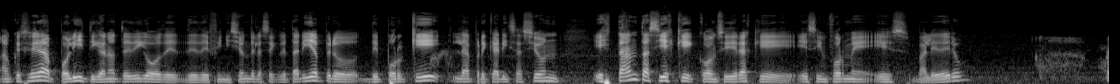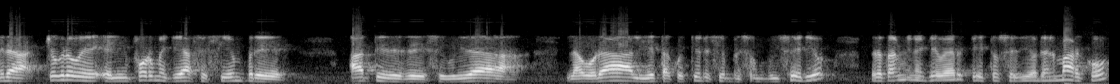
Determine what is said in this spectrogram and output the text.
aunque sea política, no te digo de, definición de la Secretaría, pero de por qué la precarización es tanta, si es que consideras que ese informe es valedero? Mira, yo creo que el informe que hace siempre ATE desde seguridad laboral y estas cuestiones siempre son muy serios, pero también hay que ver que esto se dio en el marco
